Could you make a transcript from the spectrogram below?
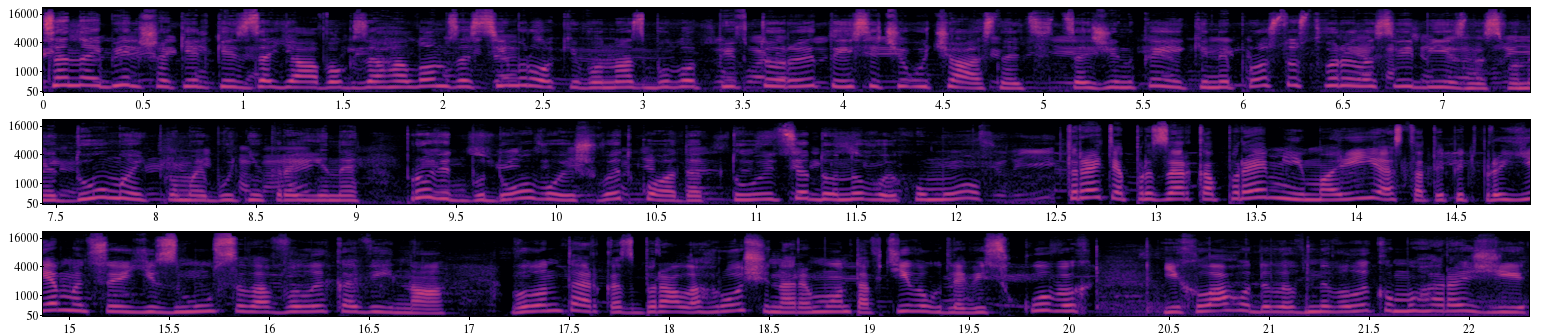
Це найбільша кількість заявок. Загалом за сім років у нас було півтори тисячі учасниць. Це жінки, які не просто створили свій бізнес, вони думають про майбутні країни, про відбудову і швидко адаптуються до нових умов. Третя призерка премії Марія стати підприємицею її змусила велика війна. Волонтерка збирала гроші на ремонт автівок для військових. Їх лагодили в невеликому гаражі.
